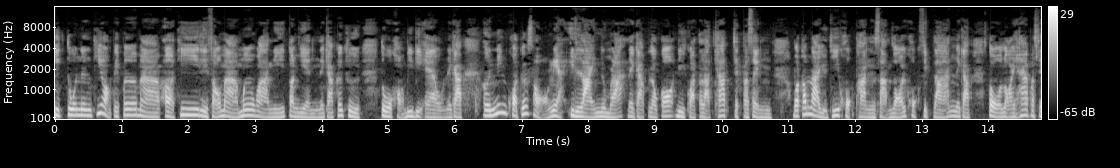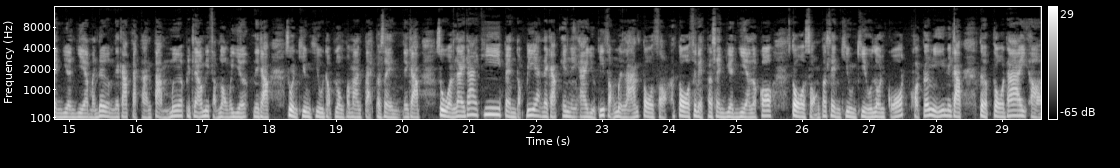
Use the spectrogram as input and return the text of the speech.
อีกตัวหนึ่งที่ออก paper มาเอ่อที่ release มาเมื่อวานนี้ตอนเย็นนะครับก็คือตัวของ BBL นะครับ earning quarter 2เนี่ย in line Nomura นะครับแล้วก็ดีกว่าตลาดคาด 7% bottom line อยู่ที่ 6,360 ล้านนะครับโต 105%เยือนเยียเหมือนเดิมนะครับจากฐานต่ำเมื่อปีแล้วมีสำรองไว้เยอะนะครับส่วน QQ drop ลงประมาณ 8%นะครับส่วนรายได้ที่เป็นดอกเบี้ยนะครับ NII อยู่ที่ 20,000 ล้านโต2โต 11%เยือนเยียแล้วก็โต 2% QQ loan growth quarter นี้นะครับเติบโตได้เอ่อ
